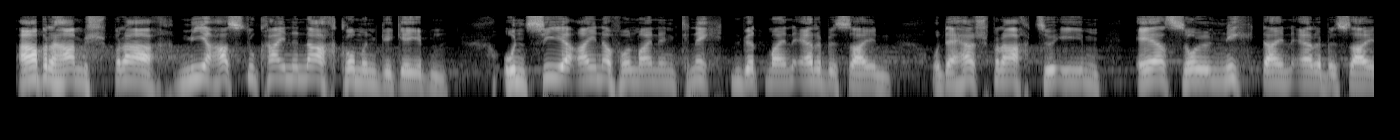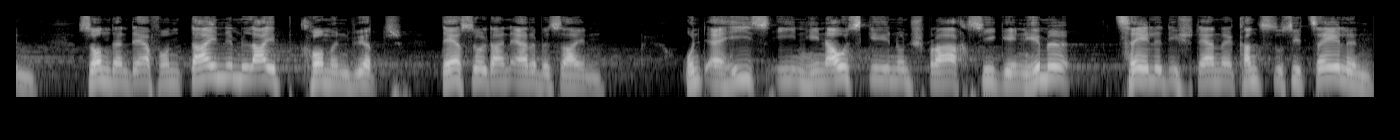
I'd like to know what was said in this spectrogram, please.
Abraham sprach, mir hast du keine Nachkommen gegeben. Und siehe, einer von meinen Knechten wird mein Erbe sein. Und der Herr sprach zu ihm, er soll nicht dein Erbe sein, sondern der von deinem Leib kommen wird, der soll dein Erbe sein. Und er hieß ihn hinausgehen und sprach, sieh gen Himmel, zähle die Sterne, kannst du sie zählen?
